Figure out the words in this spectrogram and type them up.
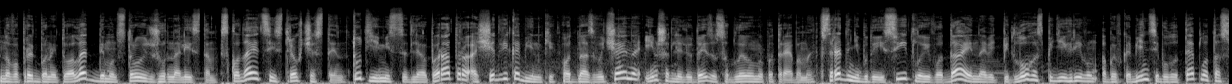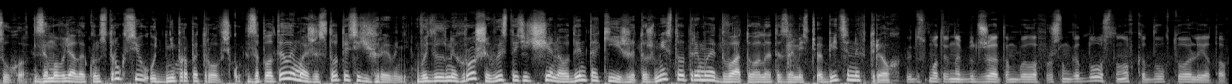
Новопридбаний туалет демонструють журналістам. Складається із трьох частин. Тут є місце для оператора, а ще дві кабінки: одна звичайна, інша для людей з особливими потребами. Всередині буде і світло, і вода, і навіть підлога з підігрівом, аби в кабінці було тепло та сухо. Замовляли конструкцію у Дніпропетровську. Заплатили майже 100 тисяч гривень. Виділених грошей вистачить ще на один такий же, тож місто отримає два туалети замість обіцяних трьох. Предусмотрено бюджетом было в прошлом году установка двух туалетов.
